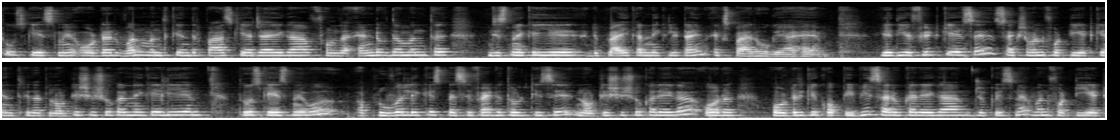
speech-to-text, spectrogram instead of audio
तो उस केस में ऑर्डर वन मंथ के अंदर पास किया जाएगा। From the end of the month जिसमें कि ये रिप्लाई करने के लिए टाइम एक्सपायर हो गया है। यदि ये फिट केस है सेक्शन 148 के अंतर्गत नोटिस इशू करने के लिए तो उस केस में वो अप्रूवल लेके स्पेसिफाइड अथॉरिटी से नोटिस इशू करेगा और ऑर्डर की कॉपी भी सर्व करेगा, जो कि इसने 148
